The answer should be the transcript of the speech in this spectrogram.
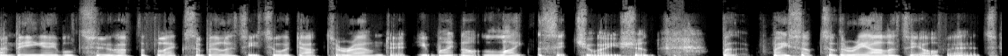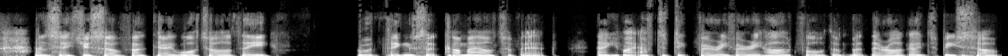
and being able to have the flexibility to adapt around it. You might not like the situation, but face up to the reality of it and say to yourself, okay, what are the good things that come out of it? Now, you might have to dig very, very hard for them, but there are going to be some.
